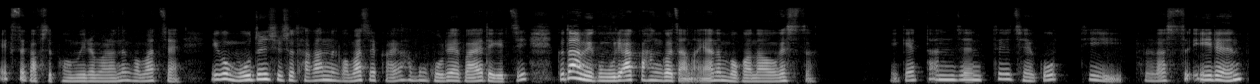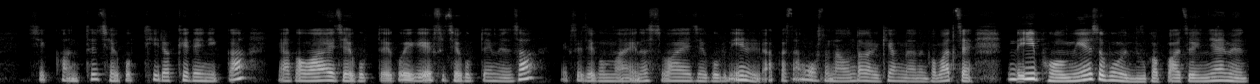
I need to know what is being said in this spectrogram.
x 값의 범위를 말하는 거 맞지? 이거 모든 실수 다 갖는 거 맞을까요? 한번 고려해 봐야 되겠지? 그 다음에 이거 우리 아까 한 거잖아. 야는 뭐가 나오겠어? 이게 탄젠트 제곱 t 플러스 1은 시컨트 제곱 t 이렇게 되니까 야가 y 제곱 되고 이게 x 제곱 되면서 x제곱 마이너스 y제곱은 1. 아까 쌍곡선 나온다고 기억나는 거 맞지? 근데 이 범위에서 보면 누가 빠져있냐면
